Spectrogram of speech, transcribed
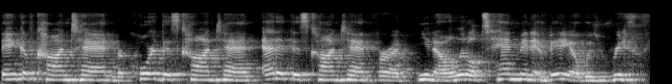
think of content, record this content, edit this content for a, you know, a little 10 minute video was really,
